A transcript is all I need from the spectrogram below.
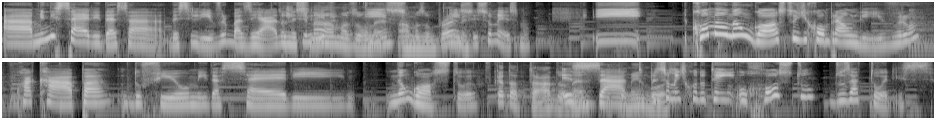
a minissérie dessa, desse livro, baseado Acho nesse que na livro. Amazon, né? isso, né? Amazon Prime. Isso, isso mesmo. E como eu não gosto de comprar um livro com a capa do filme, da série, não gosto. Fica datado, Exato, né? Exato, principalmente quando tem o rosto dos atores.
